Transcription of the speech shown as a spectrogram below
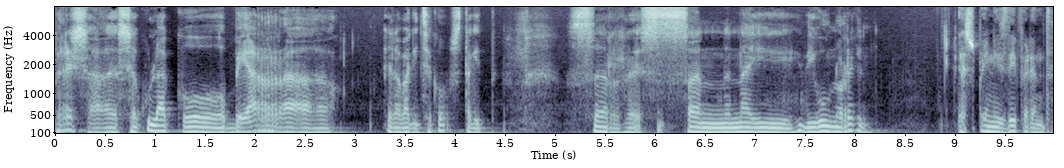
presa, sekulako beharra erabakitzeko, ez dakit zer esan nahi digun horrekin. Spain is different,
